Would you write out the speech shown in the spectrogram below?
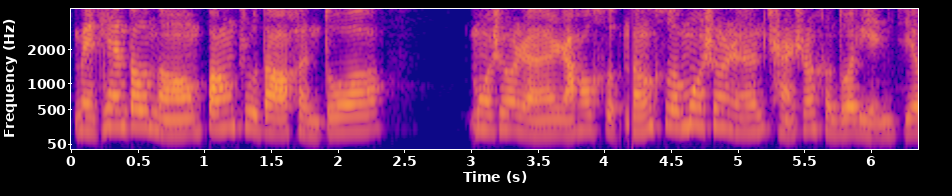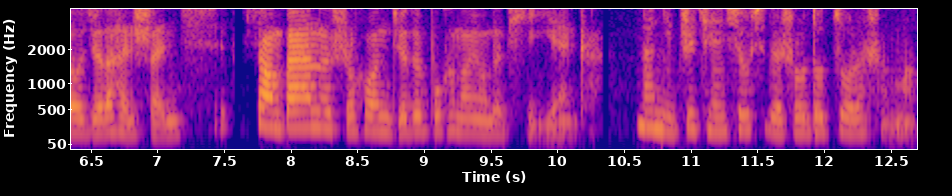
每天都能帮助到很多陌生人，然后和能和陌生人产生很多连接，我觉得很神奇。上班的时候你绝对不可能有的体验感。那你之前休息的时候都做了什么？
